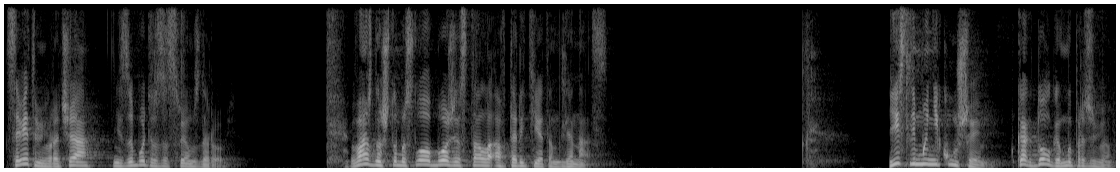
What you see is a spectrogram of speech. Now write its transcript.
советами врача, не заботился о своем здоровье. Важно, чтобы Слово Божье стало авторитетом для нас. Если мы не кушаем, как долго мы проживем?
